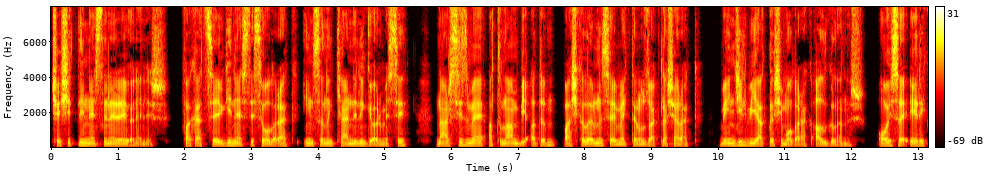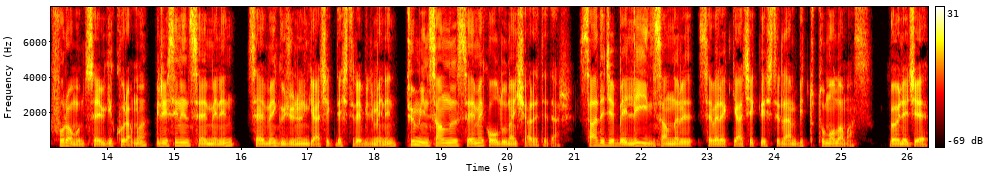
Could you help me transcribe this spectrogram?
çeşitli nesnelere yönelir. Fakat sevgi nesnesi olarak insanın kendini görmesi, narsizme atılan bir adım başkalarını sevmekten uzaklaşarak bencil bir yaklaşım olarak algılanır. Oysa Erik Fromm'un sevgi kuramı birisinin sevmenin, sevme gücünün gerçekleştirebilmenin tüm insanlığı sevmek olduğuna işaret eder. Sadece belli insanları severek gerçekleştirilen bir tutum olamaz. Böylece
